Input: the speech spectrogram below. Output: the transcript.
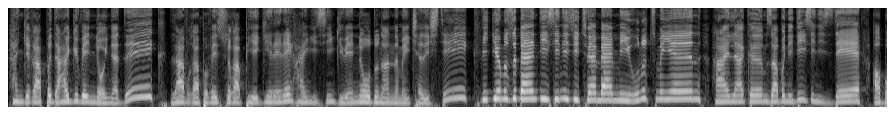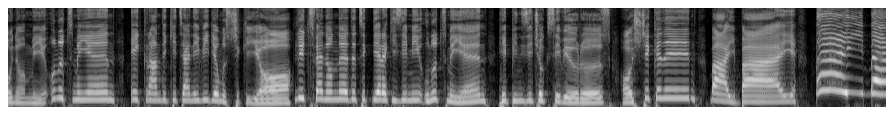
hangi kapı daha güvenli oynadık? Lav kapı ve su kapıya girerek hangisinin güvenli olduğunu anlamaya çalıştık. Videomuzu beğendiyseniz lütfen beğenmeyi unutmayın. Hala kanalımıza abone değilseniz de abone olmayı unutmayın. Ekranda iki tane videomuz çıkıyor. Lütfen onları da tıklayarak izlemeyi unutmayın. Hepinizi çok seviyoruz. Hoşçakalın. Bye bye. ายบายบา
